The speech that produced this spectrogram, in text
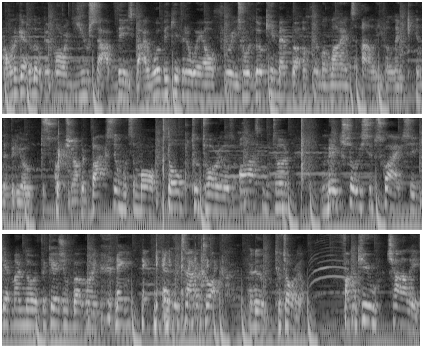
I want to get a little bit more use out of these, but I will be giving away all three to a lucky member of the Malliance. I'll leave a link in the video description. I'll be back soon with some more dope tutorials. I'll All asking return, make sure you subscribe so you get my notification bell going every time I drop a new tutorial. Thank you, Charlie.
